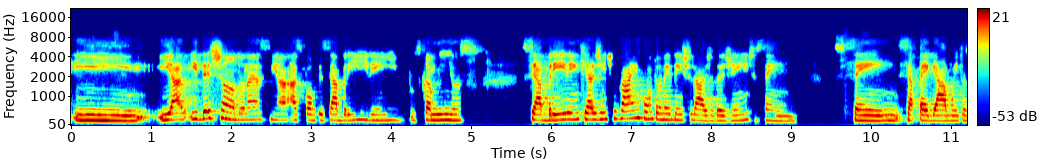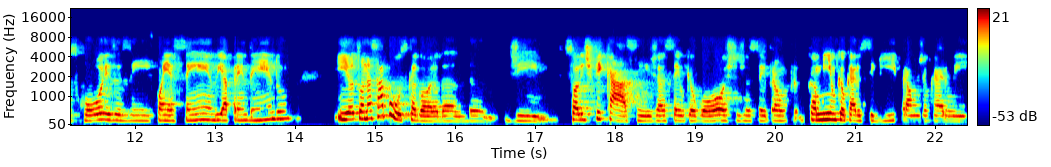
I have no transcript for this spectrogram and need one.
E, e, e deixando, né, assim, as portas se abrirem e os caminhos se abrirem, que a gente vai encontrando a identidade da gente sem, sem se apegar a muitas coisas e conhecendo e aprendendo. E eu estou nessa busca agora da, da, de solidificar, assim, já sei o que eu gosto, já sei para o caminho que eu quero seguir, para onde eu quero ir.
